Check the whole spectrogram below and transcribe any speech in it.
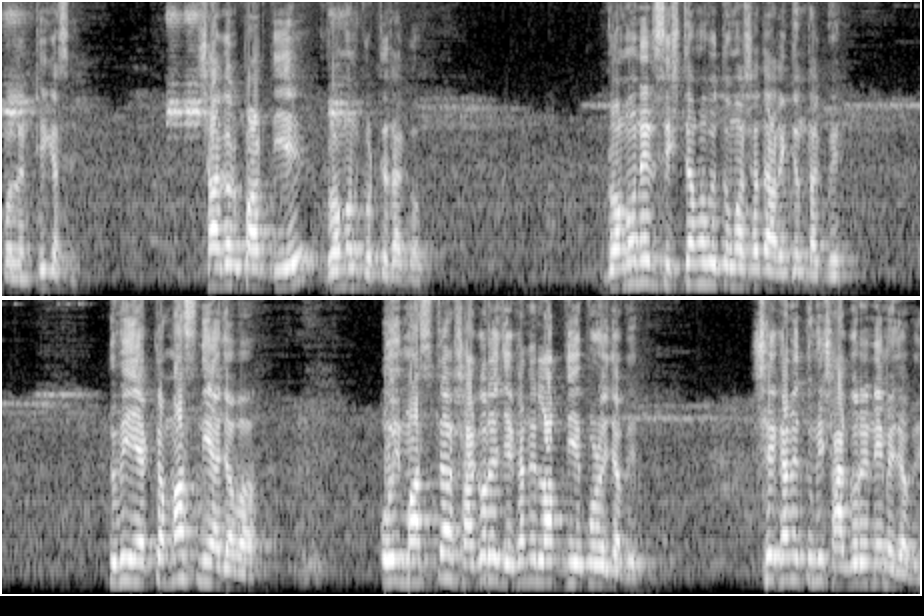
বললেন, ঠিক আছে। সাগর পাড় দিয়ে ভ্রমণ করতে থাকো। ভ্রমণের সিস্টেম হবে তোমার সাথে আরেকজন থাকবে। তুমি একটা মাছ নিয়ে যাবা। ওই মাছটা সাগরে যেখানে লাভ দিয়ে পড়ে যাবে, সেখানে তুমি সাগরে নেমে যাবে।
